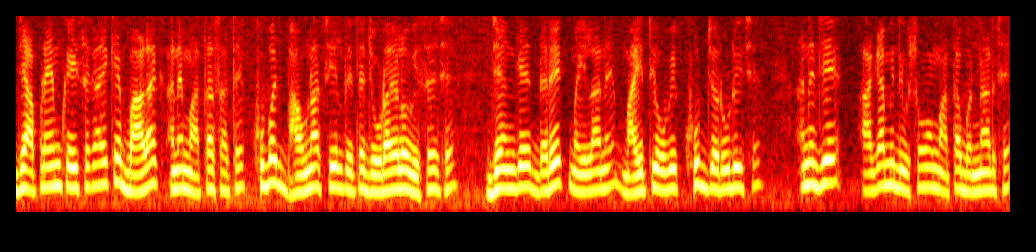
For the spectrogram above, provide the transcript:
જે આપણે એમ કહી શકાય કે બાળક અને માતા સાથે ખૂબ જ ભાવનાશીલ રીતે જોડાયેલો વિષય છે, જે અંગે દરેક મહિલાને માહિતી હોવી ખૂબ જરૂરી છે અને જે આગામી દિવસોમાં માતા બનનાર છે,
